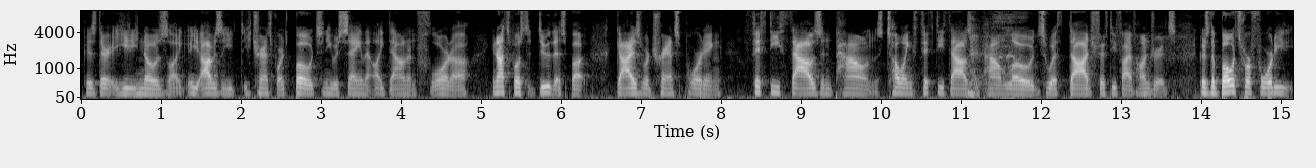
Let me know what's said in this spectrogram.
because there he knows like he obviously he, he transports boats, and he was saying that like down in Florida, you're not supposed to do this, but guys were transporting. 50,000 pounds, towing 50,000 pound loads with Dodge 5500s because the boats were 40,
